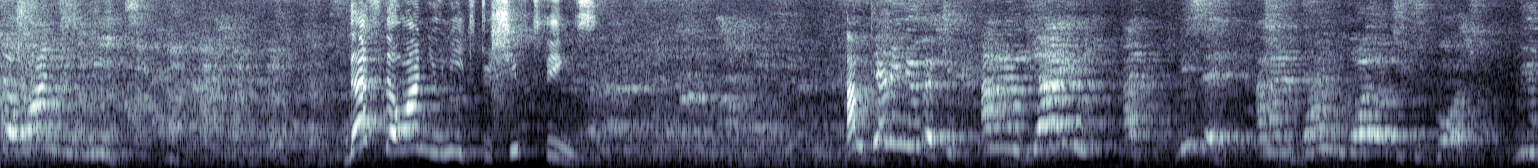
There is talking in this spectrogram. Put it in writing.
the one you need. That's the one you need to shift things. I'm telling you the truth. An undying, uh, listen, and I'm dying loyalty to God will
